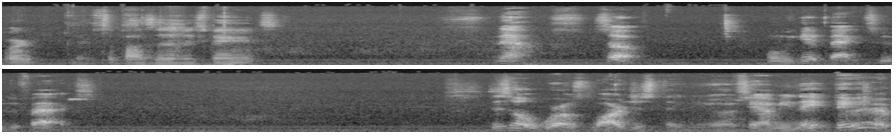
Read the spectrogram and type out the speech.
Work. It's a positive experience. Now, so when we get back to the facts, this whole world's largest thing, you know what I'm saying? I mean, they they were a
